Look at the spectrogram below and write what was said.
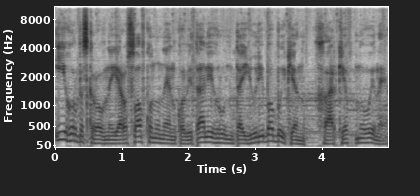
Ігор Безкровний, Ярослав Конуненко, Віталій Грунь та Юрій Бабикін. Харків. Новини.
